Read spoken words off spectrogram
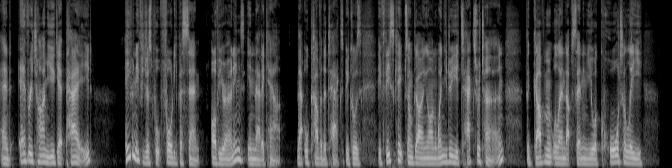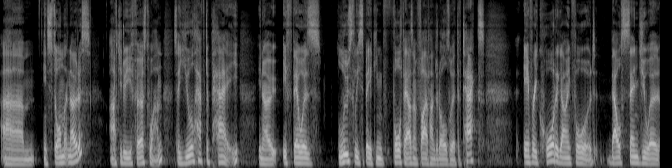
and every time you get paid, even if you just put 40%, of your earnings in that account. that will cover the tax because if this keeps on going on, when you do your tax return, the government will end up sending you a quarterly um, installment notice after you do your first one. So you'll have to pay, you know, if there was loosely speaking $4,500 worth of tax, every quarter going forward, they'll send you a,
